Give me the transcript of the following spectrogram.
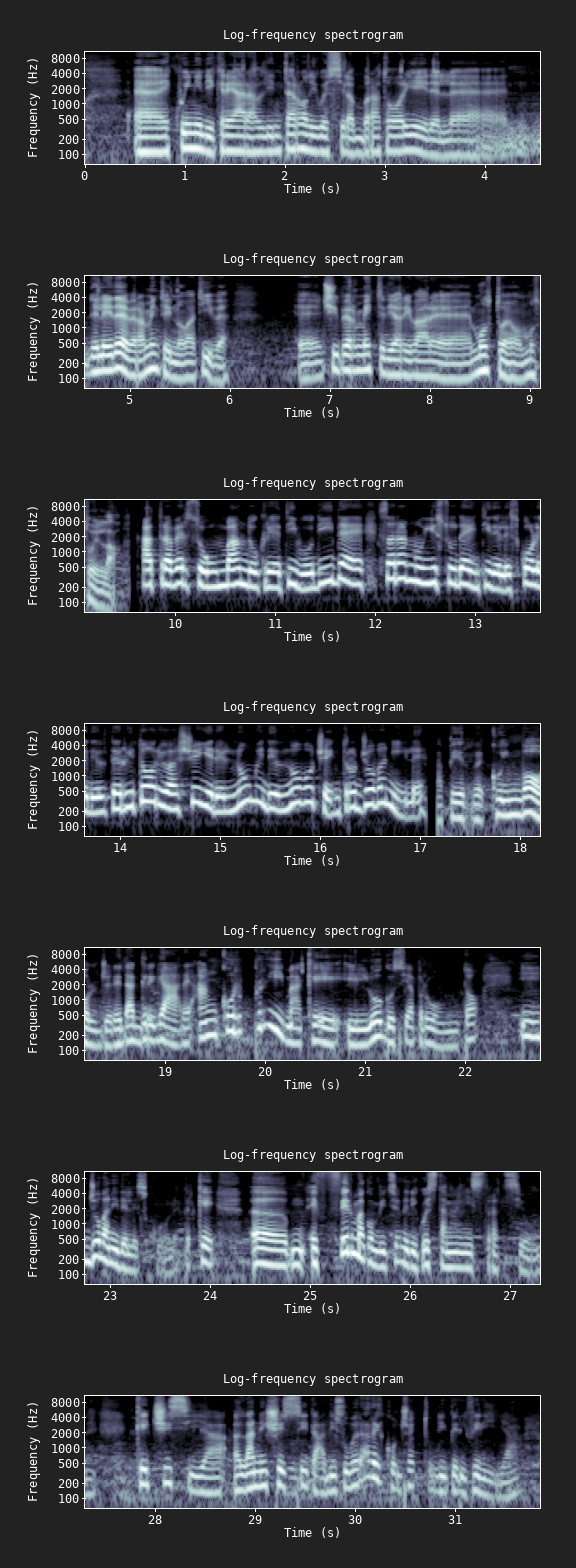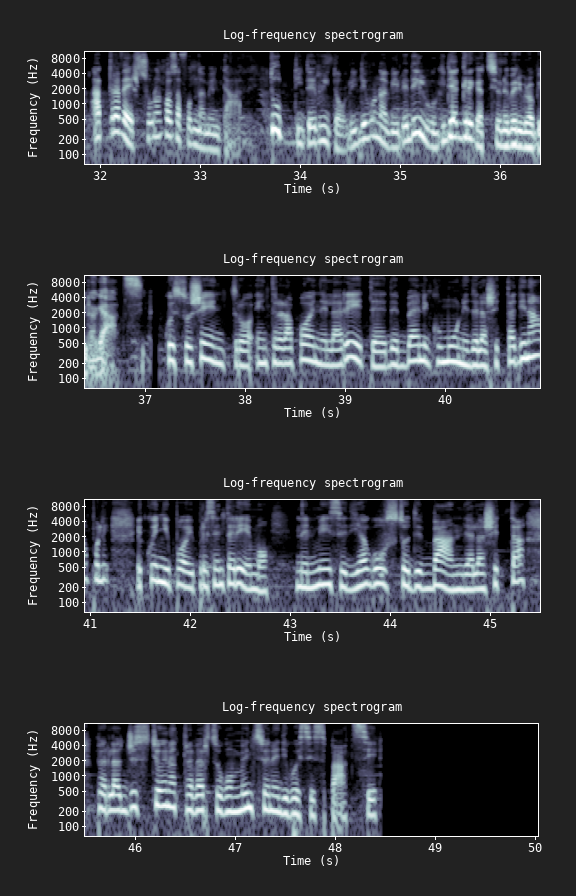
eh, e quindi di creare all'interno di questi laboratori delle, delle idee veramente innovative eh, ci permette di arrivare molto, molto in là. Attraverso un bando creativo di idee saranno gli studenti delle scuole del territorio a scegliere il nome del nuovo centro giovanile. Per coinvolgere ed aggregare ancora prima che il luogo sia pronto i giovani delle scuole, perché eh, è ferma convinzione di questa amministrazione che ci sia la necessità di superare il concetto di periferia attraverso una cosa fondamentale. Tutti i territori devono avere dei luoghi di aggregazione per i propri ragazzi. Questo centro entrerà poi nella rete dei beni comuni della città di Napoli e quindi poi presenteremo nel mese di agosto dei bandi alla città per la gestione attraverso convenzione di questi spazi.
